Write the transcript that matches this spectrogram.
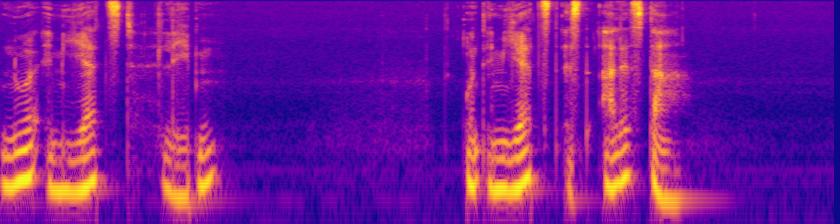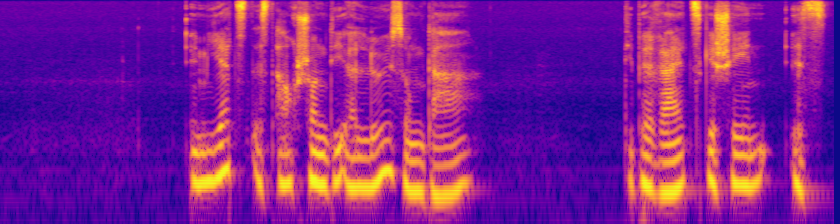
nur im Jetzt leben und im Jetzt ist alles da. Im Jetzt ist auch schon die Erlösung da, die bereits geschehen ist.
